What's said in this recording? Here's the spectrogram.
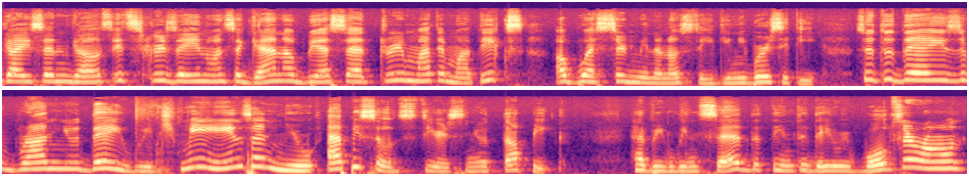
guys and girls, it's Crisain once again of BSEd 3 Mathematics of Western Mindanao State University. So today is a brand new day which means a new episode steers new topic. Having been said, the theme today revolves around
